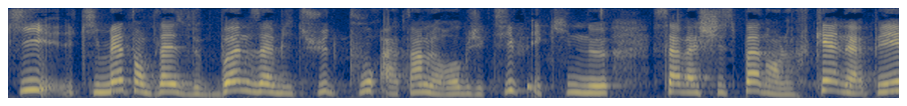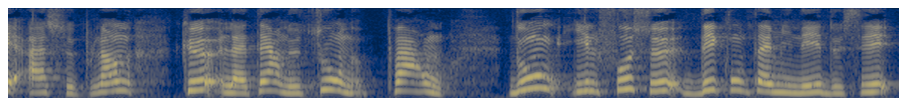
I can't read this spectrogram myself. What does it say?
qui, qui mettent en place de bonnes habitudes pour atteindre leur objectif et qui ne s'avachissent pas dans leur canapé à se plaindre que la Terre ne tourne pas rond. Donc il faut se décontaminer de ces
